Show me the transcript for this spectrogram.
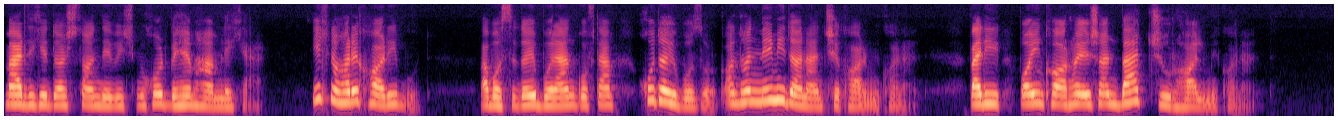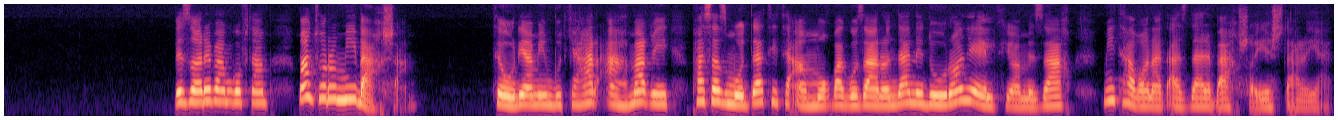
مردی که داشت ساندویچ می‌خورد به هم حمله کرد. یک نهار کاری بود و با صدای بلند گفتم خدای بزرگ آنها نمی‌دانند چه کار می‌کنند ولی با این کارهایشان بد جور حال می‌کنند. به زاربم گفتم من تو رو میبخشم. تئوریم این بود که هر احمقی پس از مدتی تعمق و گذراندن دوران التیام زخم می‌تواند از در بخشایش درآید.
